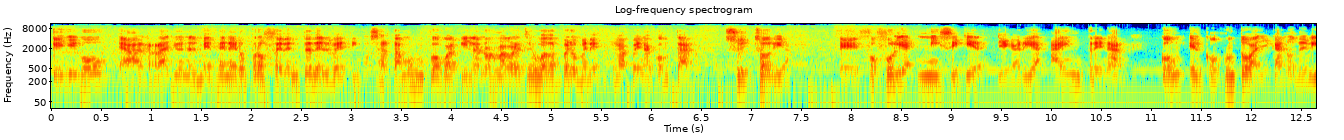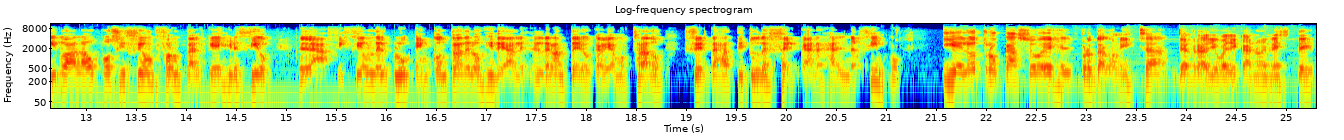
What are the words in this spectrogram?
que llegó al Rayo en el mes de enero procedente del Betis. Nos saltamos un poco aquí la norma con este jugador, pero merece la pena contar su historia. Eh, ni siquiera llegaría a entrenar con el conjunto vallecano debido a la oposición frontal que ejerció la afición del club en contra de los ideales del delantero que había mostrado ciertas actitudes cercanas al nazismo. Y el otro caso es el protagonista del Rayo Vallecano en este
